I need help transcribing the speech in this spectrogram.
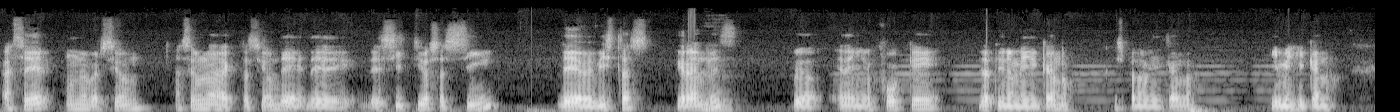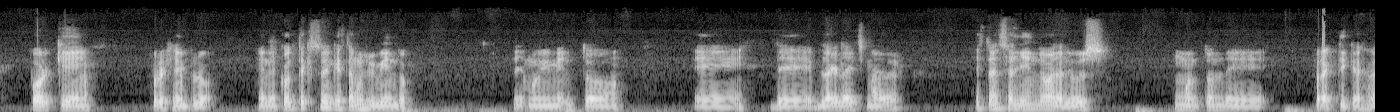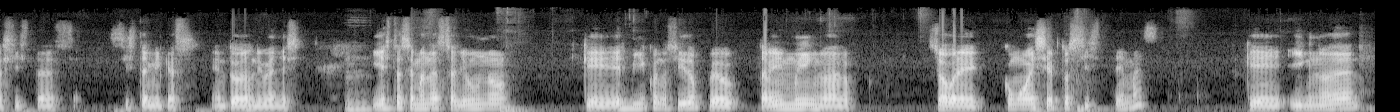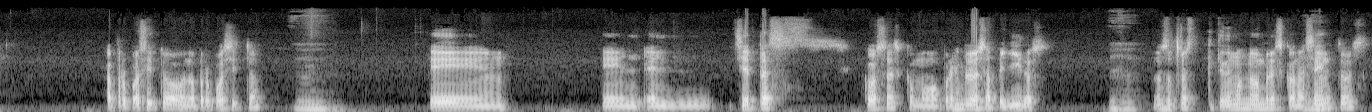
Hacer una versión, hacer una adaptación de, de, sitios así, de revistas grandes, pero en el enfoque latinoamericano, hispanoamericano y mexicano. Porque, por ejemplo, en el contexto en que estamos viviendo, el movimiento eh, de Black Lives Matter, están saliendo a la luz un montón de prácticas racistas sistémicas en todos los niveles. Y esta semana salió uno que es bien conocido, pero también muy ignorado, sobre cómo hay ciertos sistemas que ignoran a propósito o no a propósito mm. Eh, el, ciertas cosas como por ejemplo los apellidos. Nosotros que tenemos nombres con acentos,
